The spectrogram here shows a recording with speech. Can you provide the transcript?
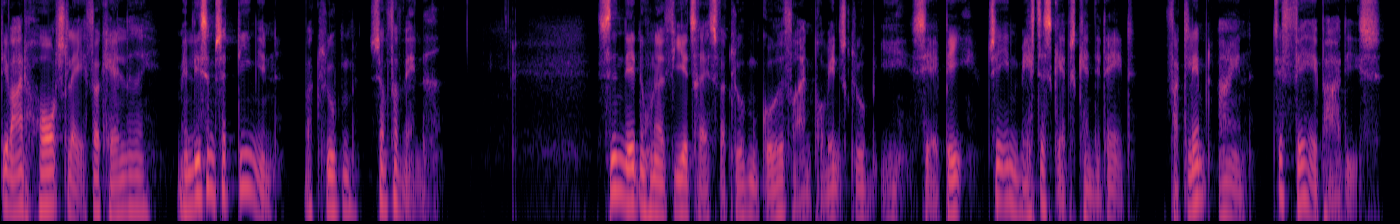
Det var et hårdt slag for Cagliari, men ligesom Sardinien var klubben som forvandlet. Siden 1964 var klubben gået fra en provinsklub i Serie B til en mesterskabskandidat, fra glemt egen til ferieparadis.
